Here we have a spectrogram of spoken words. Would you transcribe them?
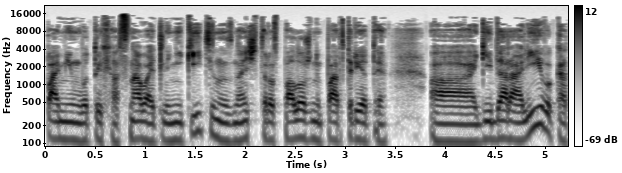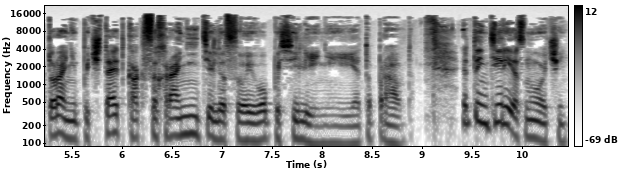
помимо вот их основателя Никитина, значит, расположены портреты а, Гейдара Алиева, которые они почитают как сохранителя своего поселения, и это правда. Это интересно очень.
